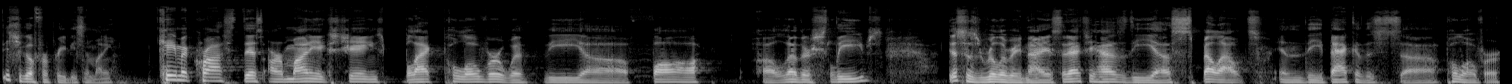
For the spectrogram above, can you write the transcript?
this should go for pretty decent money. Came across this Armani Exchange black pullover with the uh, faw uh, leather sleeves. This is really, really nice. It actually has the uh, spell out in the back of this uh, pullover.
